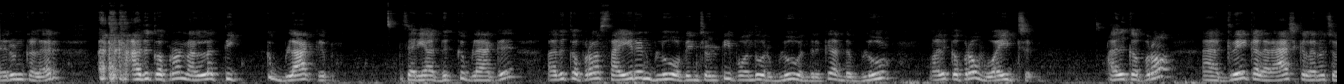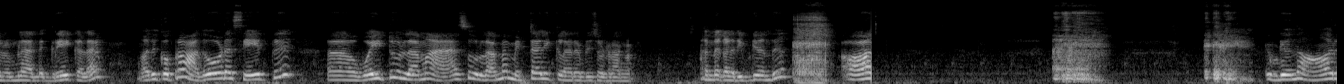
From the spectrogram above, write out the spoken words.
மெரூன் கலர் அதுக்கப்புறம் நல்ல திக்கு பிளாக்கு சரியா திக்கு பிளாக்கு அதுக்கப்புறம் சைரன் ப்ளூ அப்படின்னு சொல்லிட்டு இப்போ வந்து ஒரு ப்ளூ வந்திருக்கு. அந்த ப்ளூ அதுக்கப்புறம் ஒயிட் அதுக்கப்புறம் கிரே கலர் ஆஷ் கலர்னு சொல்லுவோம்ல அந்த கிரே கலர் அதுக்கப்புறம் அதோட சேர்த்து ஒயிட்டும் இல்லாமல் ஆஸும் இல்லாமல் மெட்டாலிக் கலர் அப்படி சொல்கிறாங்க அந்த கலர் இப்படி வந்து ஆறு இப்படி வந்து ஆறு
